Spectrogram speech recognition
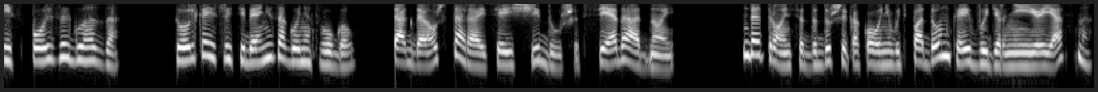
«Используй глаза. Только если тебя не загонят в угол. Тогда уж старайся, ищи души, все до одной. Дотронься до души какого-нибудь подонка и выдерни ее, ясно?»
